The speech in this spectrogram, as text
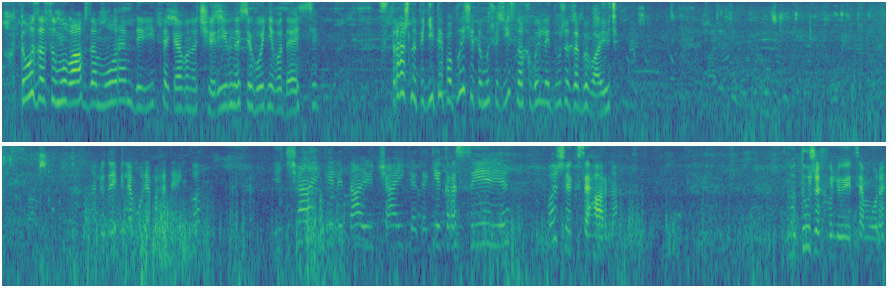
Хто засумував за морем, дивіться, яке воно чарівне сьогодні в Одесі. Страшно підійти поближче, тому що дійсно хвилі дуже забивають. Людей біля моря багатенько. І чайки літають, чайки такі красиві. Боже, як все гарно. Ну дуже хвилюється море.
